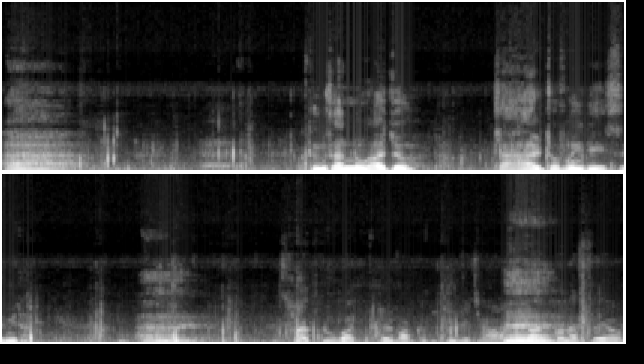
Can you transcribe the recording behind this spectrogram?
아, 등산로가 아주 잘 조성이 되어 있습니다. 아, 차 끌고 와서 별만큼 돌이 예. 잘 끊었어요.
